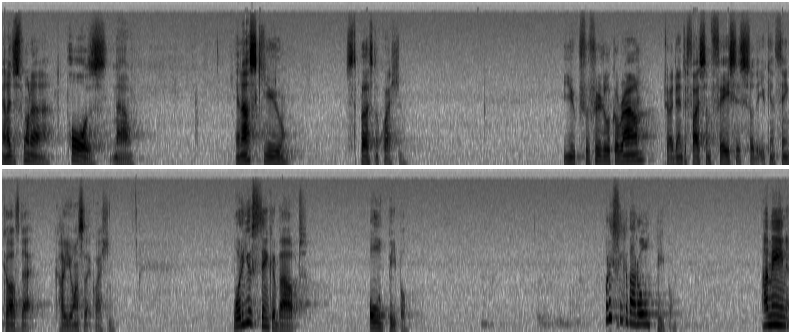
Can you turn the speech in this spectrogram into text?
And I just want to pause now and ask you just a personal question. You feel free to look around to identify some faces so that you can think of that how you answer that question. What do you think about old people? What do you think about old people? I mean,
